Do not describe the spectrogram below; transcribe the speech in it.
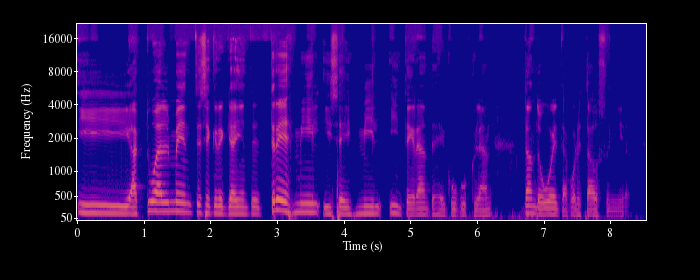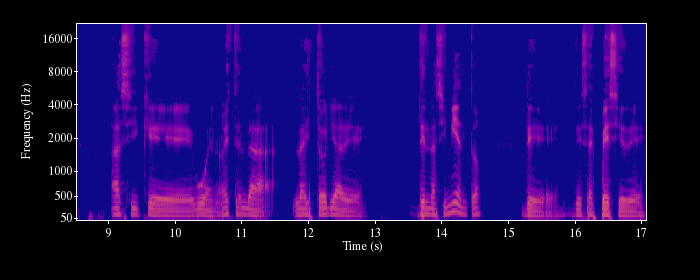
Y actualmente se cree que hay entre 3.000 y 6.000 integrantes del Ku Klux Klan dando vuelta por Estados Unidos. Así que, bueno, esta es la, historia de, del nacimiento de, esa especie de,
